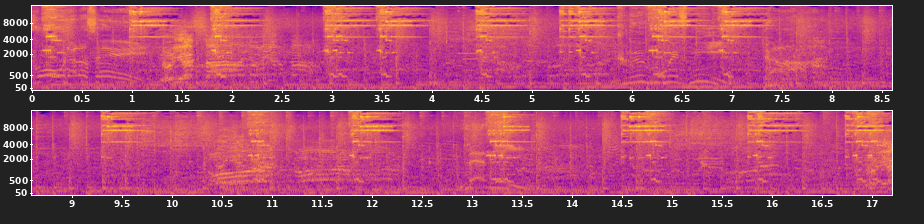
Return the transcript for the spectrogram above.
報を鳴らせこ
